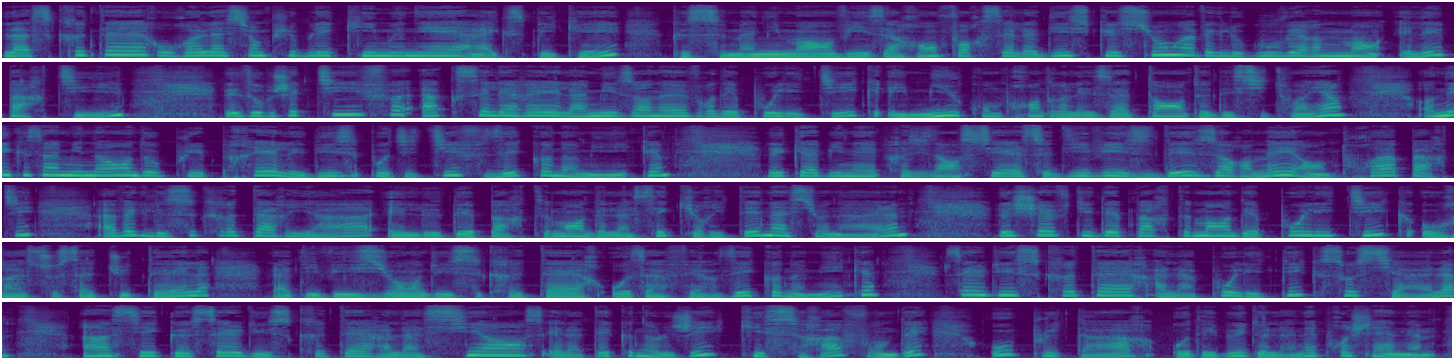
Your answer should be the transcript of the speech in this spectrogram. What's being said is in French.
La secrétaire aux relations publiques Kim eun a expliqué que ce maniement vise à renforcer la discussion avec le gouvernement et les partis. Les objectifs, accélérer la mise en œuvre des politiques et mieux comprendre les attentes des citoyens en examinant de plus près les dispositifs économiques. Le cabinet présidentiel se divise désormais en trois parties avec le secrétariat et le département de la sécurité nationale. Le chef du département des politiques aura sous sa tutelle la division du secrétaire aux affaires économiques, celle du secrétaire à la politique sociale, ainsi que celle du secrétaire à la science et la technologie qui sera fondée au plus tard au début de l'année prochaine.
